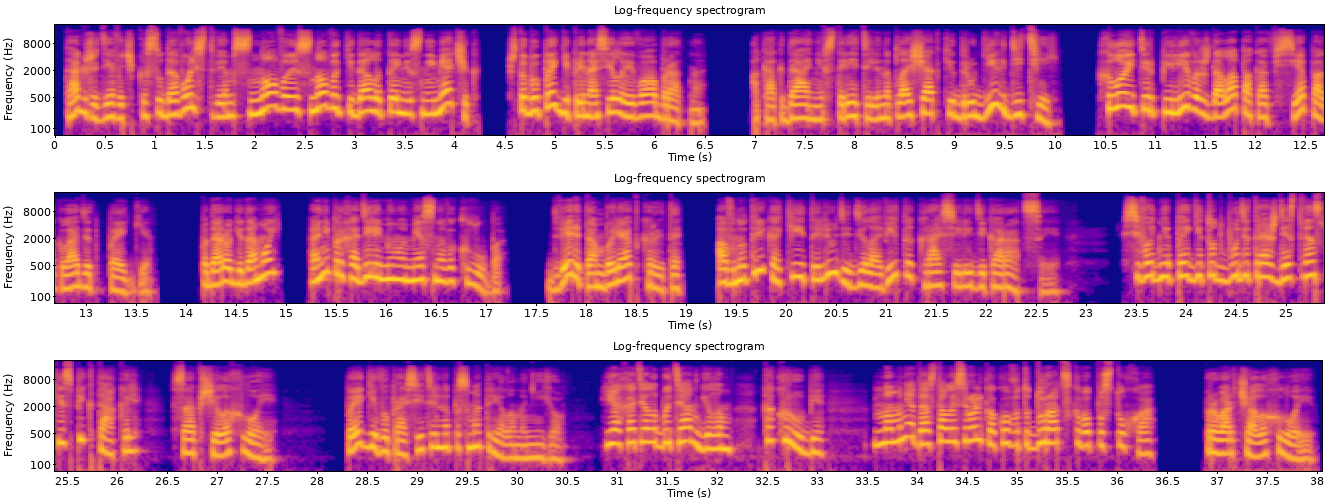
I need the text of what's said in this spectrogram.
Также девочка с удовольствием снова и снова кидала теннисный мячик, чтобы Пегги приносила его обратно. А когда они встретили на площадке других детей, Хлоя терпеливо ждала, пока все погладят Пегги. По дороге домой они проходили мимо местного клуба. Двери там были открыты, а внутри какие-то люди деловито красили декорации. «Сегодня Пегги тут будет рождественский спектакль», — сообщила Хлои. Пегги вопросительно посмотрела на нее. «Я хотела быть ангелом, как Руби, но мне досталась роль какого-то дурацкого пастуха», — проворчала Хлои.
